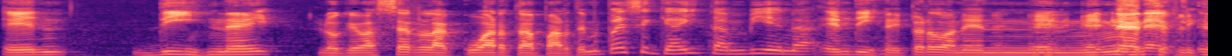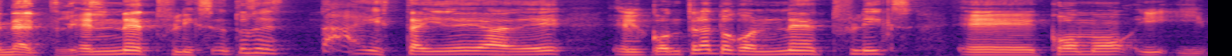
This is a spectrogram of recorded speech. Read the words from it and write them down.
en Disney lo que va a ser la cuarta parte. Me parece que ahí también, en Disney, perdón, en, Netflix, en, Netflix, Entonces está esta idea de el contrato con Netflix eh, como y,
